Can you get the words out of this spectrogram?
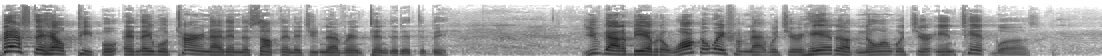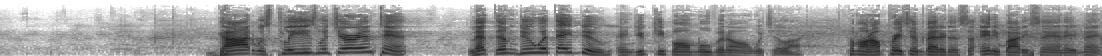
best to help people and they will turn that into something that you never intended it to be. You've got to be able to walk away from that with your head up, knowing what your intent was. God was pleased with your intent. Let them do what they do, and you keep on moving on with your life. Come on, I'm preaching better than anybody saying amen.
